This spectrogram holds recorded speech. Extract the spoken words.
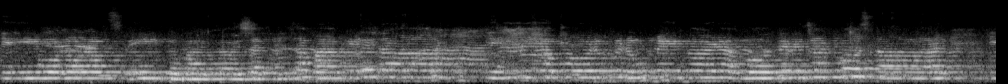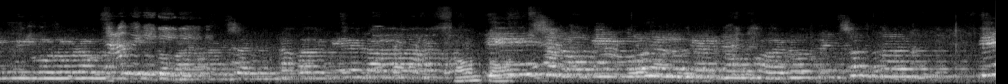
কি মনোরম স্মিত বাতাস পাকে দান কি অপর রূপে জন্মস্থান কি মনোরম স্মিত বাতাস পাকে দান সাউন্ড কি সনবী করল কেন ভারতের সম্মান কি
